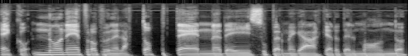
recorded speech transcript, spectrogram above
ecco, non è proprio nella top 10 dei super mega hacker del mondo.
